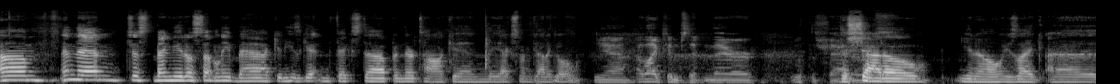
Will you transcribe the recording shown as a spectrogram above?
Um, and then just Magneto's suddenly back, and he's getting fixed up, and they're talking. The X Men got to go. Yeah, I liked him sitting there with the shadow. The shadow, you know, he's like, uh,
